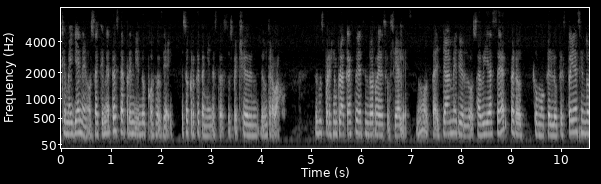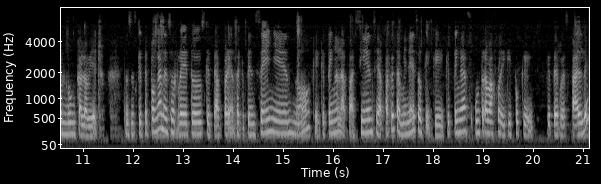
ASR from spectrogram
que me llene, o sea, que neta esté aprendiendo cosas de ahí. Eso creo que también está sospecho de, de un trabajo. Entonces, por ejemplo, acá estoy haciendo redes sociales, ¿no? O sea, ya medio lo sabía hacer, pero como que lo que estoy haciendo nunca lo había hecho. Entonces, que te pongan esos retos, que te aprendan, o sea, que te enseñen, ¿no? Que, que tengan la paciencia. Aparte también eso, que, que, que tengas un trabajo de equipo que, que te respalde,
